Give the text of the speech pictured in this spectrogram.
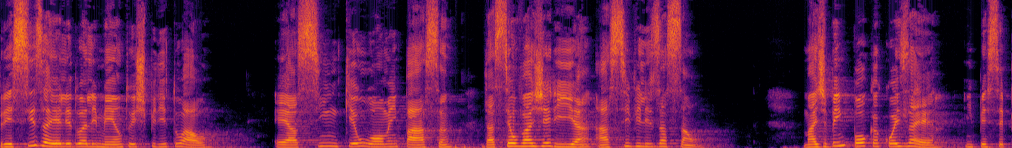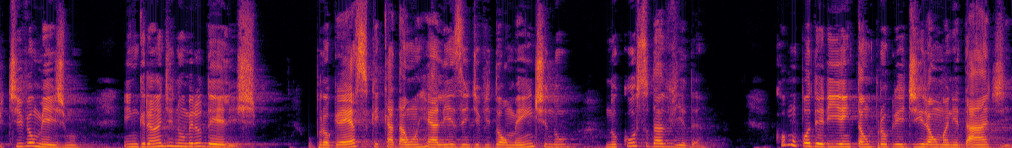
precisa ele do alimento espiritual. É assim que o homem passa da selvageria à civilização. Mas bem pouca coisa é, imperceptível mesmo, em grande número deles. O progresso que cada um realiza individualmente no, no curso da vida. Como poderia então progredir a humanidade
